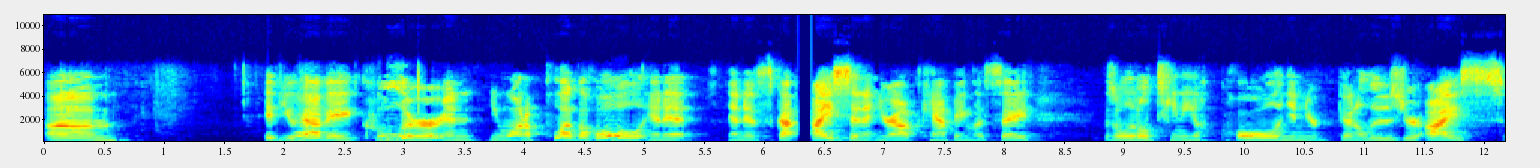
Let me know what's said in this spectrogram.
Um, if you have a cooler and you want to plug a hole in it and it's got ice in it and you're out camping, let's say there's a little teeny hole and then you're going to lose your ice,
